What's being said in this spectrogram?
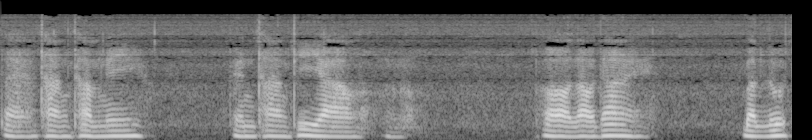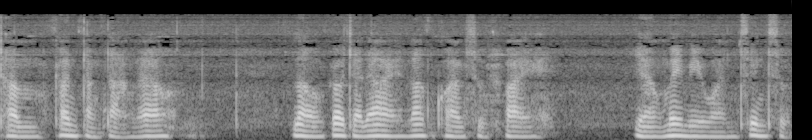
แต่ทางธรรมนี้ เป็นทางที่ยาว พอเราได้บรรลุธรรมขั้นต่างๆแล้ว เราก็จะได้รับความสุขไปอย่างไม่มีวันสิ้นสุด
